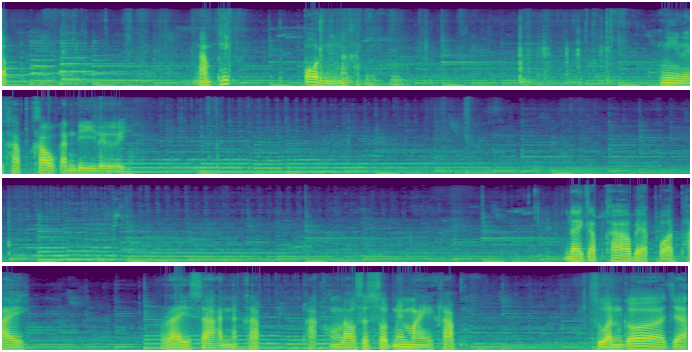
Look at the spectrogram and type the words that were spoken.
กับน้ำพริกป่นนะครับ นี่เลยครับเข้ากันดีเลย ได้กับข้าวแบบปลอดภัย ไร้สารนะครับ ผักของเราสดๆใหม่ ๆ ครับ ส่วนก็จะ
